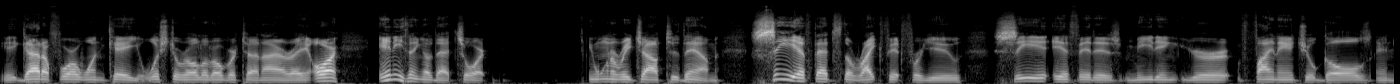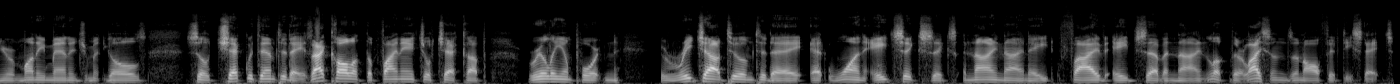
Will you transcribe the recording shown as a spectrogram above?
you got a 401k, you wish to roll it over to an IRA, or anything of that sort, you want to reach out to them, see if that's the right fit for you, see if it is meeting your financial goals and your money management goals. So check with them today. As I call it, the financial checkup, really important. Reach out to them today at 1 866 998 5879. Look, they're licensed in all 50 states.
